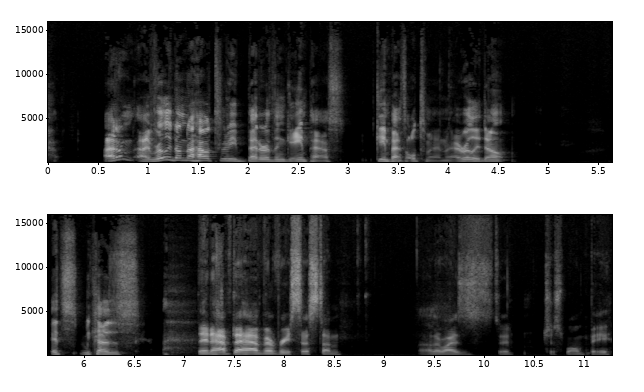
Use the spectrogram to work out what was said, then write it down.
I don't. I really don't know how it's gonna be better than Game Pass. Game Pass Ultimate. I really don't. It's because they'd have to have every system, otherwise it just won't be.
